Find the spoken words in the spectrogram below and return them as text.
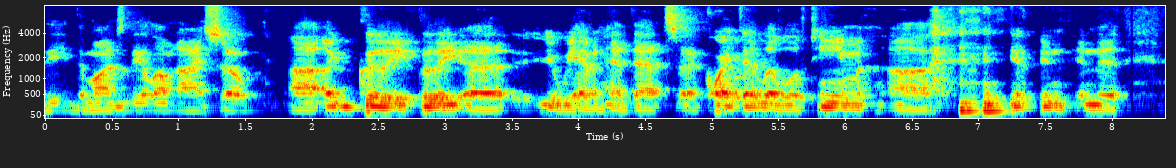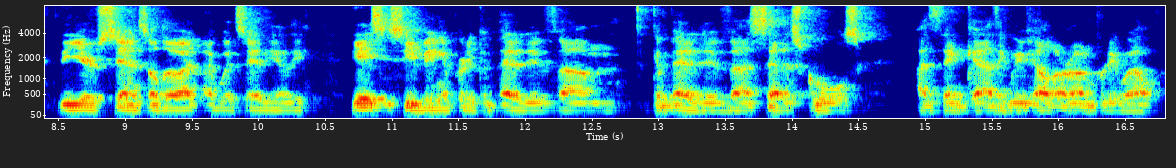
the, the, minds of the alumni. So uh, clearly, clearly, uh, we haven't had that uh, quite that level of team uh, in, in the the years since. Although I, I, would say you know the, the ACC being a pretty competitive um, competitive set of schools, I think I think we've held our own pretty well.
